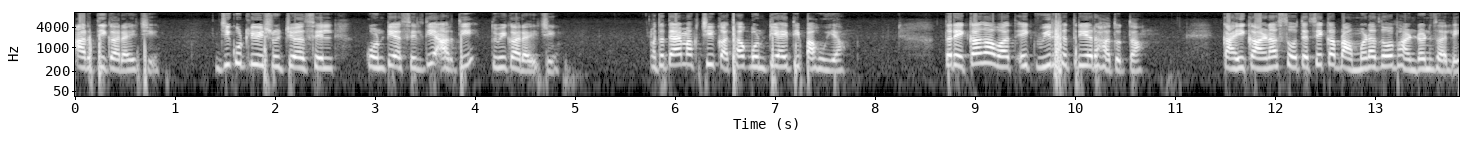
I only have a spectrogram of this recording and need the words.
आरती करायची. जी कुठली विष्णूची असेल कोणती असेल ती आरती तुम्ही करायची. आता त्यामागची कथा कोणती आहे ती पाहूया. तर एका गावात एक वीर क्षत्रिय राहत होता. काही कारणास्तव त्याचे एका ब्राह्मणाजवळ भांडण झाले.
